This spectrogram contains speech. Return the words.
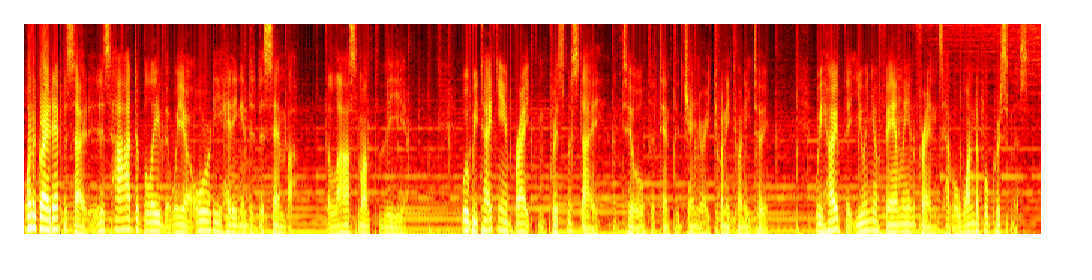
What a great episode. It is hard to believe that we are already heading into December, the last month of the year. We'll be taking a break from Christmas Day until the 10th of January 2022. We hope that you and your family and friends have a wonderful Christmas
